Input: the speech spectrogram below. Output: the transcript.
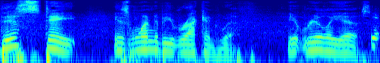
this state is one to be reckoned with. It really is. Yeah.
